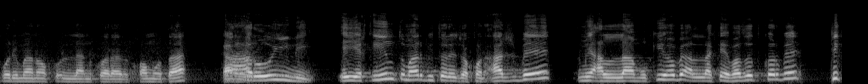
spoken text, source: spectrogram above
পরিমাণ অকল্যাণ করার ক্ষমতা কারোই নেই। এই একইন তোমার ভিতরে যখন আসবে তুমি আল্লাহ মুখী হবে আল্লাহকে হেফাজত করবে। ঠিক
